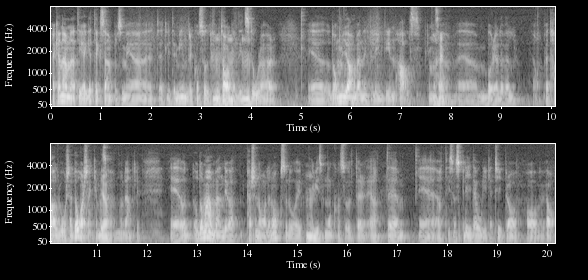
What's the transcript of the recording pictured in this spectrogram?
Jag kan nämna ett eget exempel som är ett, ett lite mindre konsultföretag mm, än ditt mm. stora här. Eh, de använder inte LinkedIn alls kan man Nej. säga. Eh, började väl ja, för ett halvår sedan, ett år sedan kan man ja. säga ordentligt. Eh, och, och, de använder ju att personalen också då i, mm. i viss mån konsulter att, eh, att liksom sprida olika typer av, av ja,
